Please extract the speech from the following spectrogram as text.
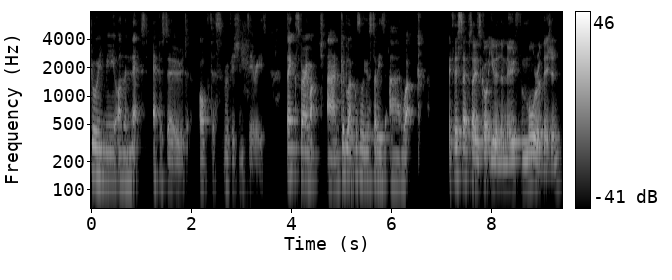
join me on the next episode of this revision series. Thanks very much and good luck with all your studies and work. If this episode's got you in the mood for more revision,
